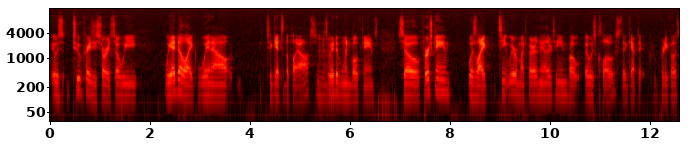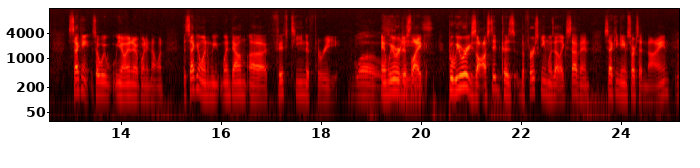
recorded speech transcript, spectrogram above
it was two crazy stories. So we we had to like win out to get to the playoffs. Mhm. So we had to win both games. So first game was like team. We were much better than the other team, but it was close. They kept it pretty close. Second, so we you know ended up winning that one. The second one we went down uh, 15 to three, Whoa. and we were just like, but we were exhausted because the first game was at like seven. Second game starts at 9 Mhm.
